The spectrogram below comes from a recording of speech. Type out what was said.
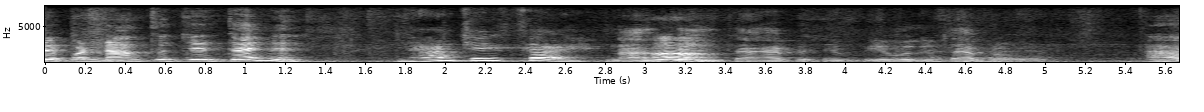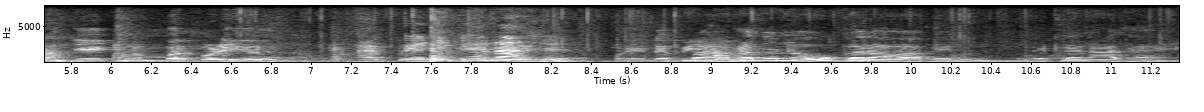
રે પણ નામ તો ચેન્જ થાય ને. નામ ચેન્જ થાય. નામ હા. થાય પછી એ બધું થાય પ્રભુ. હા. જે એક નંબર પડી ગયો ને એની ક્યાં ના છે? એટલે હમણાં તો નવું કરાવવા આપેલું. એટલે ના થાય.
